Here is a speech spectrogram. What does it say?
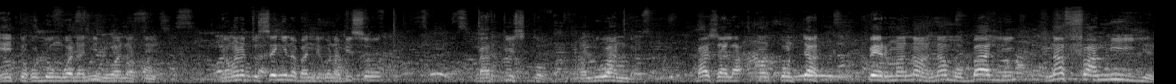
e tokolongwa na nini wana te yango wana tosengi na bandeko na biso baartiste na luanda bazala en contact permanent na mobali na famille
